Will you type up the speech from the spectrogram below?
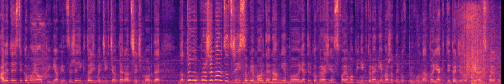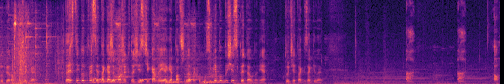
Ale to jest tylko moja opinia, więc jeżeli ktoś będzie chciał teraz drzeć mordę, no to proszę bardzo, drzyj sobie mordę na mnie, bo ja tylko wyraziłem swoją opinię, która nie ma żadnego wpływu na to, jak ty będziesz odbierać swoją ulubioną muzykę. To jest tylko kwestia taka, że może ktoś jest ciekawy, jak ja patrzę na taką muzykę, bo by się spytał, no nie? Tu cię tak zaginę. O.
